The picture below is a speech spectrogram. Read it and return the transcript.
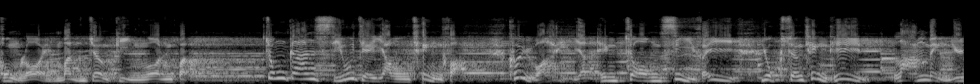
蓬莱文章建安骨，中间小姐又清发。俱怀一听壮思飞，欲上青天揽明月。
